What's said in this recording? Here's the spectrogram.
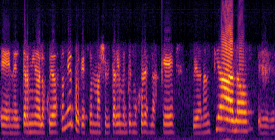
en el término de los cuidados también, porque son mayoritariamente mujeres las que cuidan ancianos, eh,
